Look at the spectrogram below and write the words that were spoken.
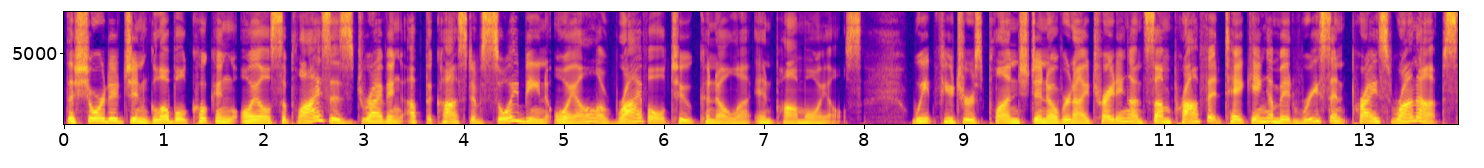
The shortage in global cooking oil supplies is driving up the cost of soybean oil, a rival to canola and palm oils. Wheat futures plunged in overnight trading on some profit taking amid recent price run ups.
